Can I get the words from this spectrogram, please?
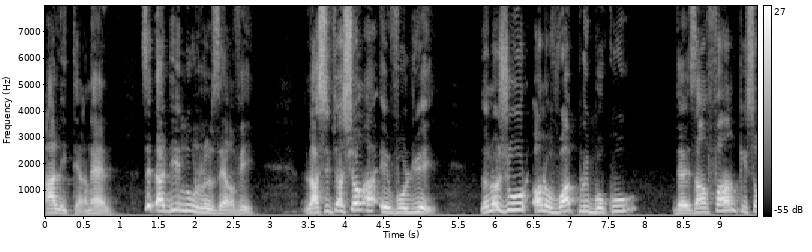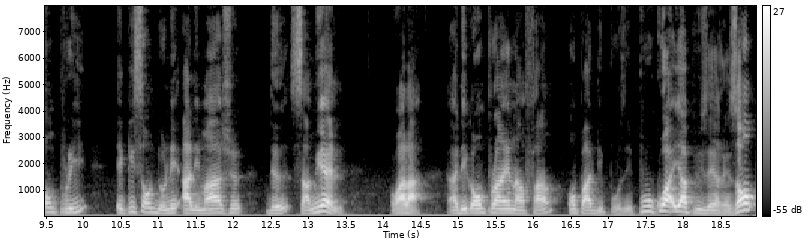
à l'éternel, c'est-à-dire nous réserver. La situation a évolué. De nos jours, on ne voit plus beaucoup des enfants qui sont pris et qui sont donnés à l'image de Samuel. Voilà. C'est-à-dire qu'on prend un enfant, on peut déposer. Pourquoi? Il y a plusieurs raisons.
